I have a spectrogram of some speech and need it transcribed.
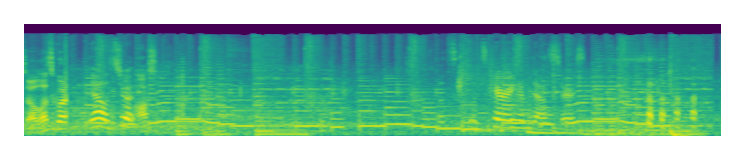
So let's go ahead. Yeah, let's do it. Awesome. Let's let's carry him downstairs.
